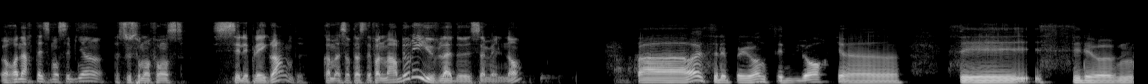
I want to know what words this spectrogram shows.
Ron Artest, bon, c'est bien parce que son enfance c'est les playgrounds, comme un certain Stéphane Marbury, là de Samuel, non? Bah ouais, c'est les playgrounds, c'est New York, euh, c'est le,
